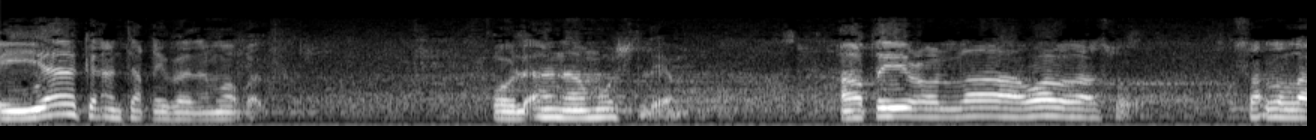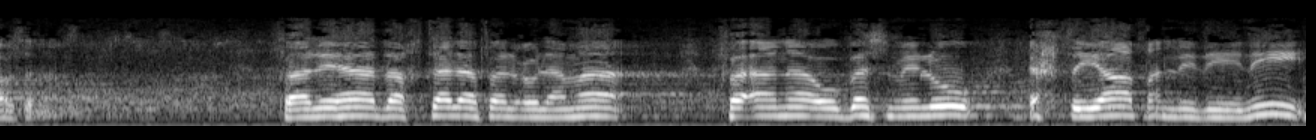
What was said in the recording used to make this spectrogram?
إياك أن تقف هذا الموقف. قل أنا مسلم. أطيعوا الله والرسول صلى الله عليه وسلم. فلهذا اختلف العلماء فأنا أبسمل احتياطا لديني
